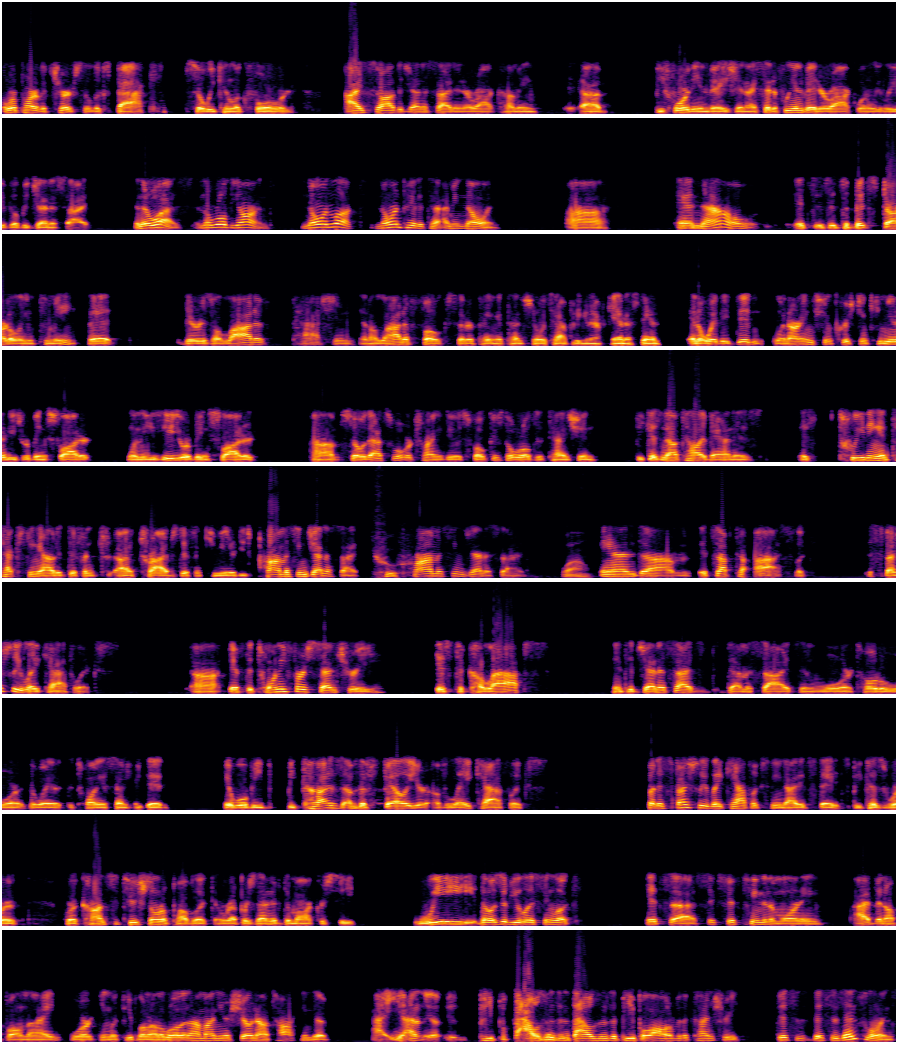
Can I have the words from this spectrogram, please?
we're part of a church that looks back, so we can look forward. I saw the genocide in Iraq coming uh, before the invasion. I said, if we invade Iraq, when we leave, there'll be genocide, and there was, and the world yawned. No one looked. No one paid attention. I mean, no one. Uh, and now it's, it's it's a bit startling to me that there is a lot of passion and a lot of folks that are paying attention to what's happening in Afghanistan in a way they didn't when our ancient Christian communities were being slaughtered, when the Yazidi were being slaughtered. Um, so that's what we're trying to do is focus the world's attention because now Taliban is is tweeting and texting out at different uh, tribes, different communities, promising genocide, promising genocide. Wow. And um, it's up to us, look, especially lay Catholics. Uh, if the 21st century is to collapse into genocides, democides, and war, total war, the way the 20th century did, it will be because of the failure of lay Catholics, but especially lay Catholics in the United States, because we're we're a constitutional republic, a representative democracy. We, those of you listening, look, it's uh, 6:15 in the morning. I've been up all night working with people around the world, and I'm on your show now talking to I, yeah, I don't people, thousands and thousands of people all over the country. This is this is influence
